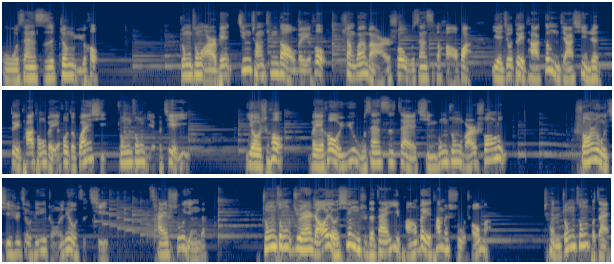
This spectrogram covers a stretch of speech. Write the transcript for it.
武三思争于后，中宗耳边经常听到韦后、上官婉儿说武三思的好话，也就对他更加信任。对他同韦后的关系，中宗也不介意。有时候，韦后与武三思在寝宫中玩双陆，双陆其实就是一种六子棋，猜输赢的。中宗居然饶有兴致的在一旁为他们数筹码。趁中宗不在，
